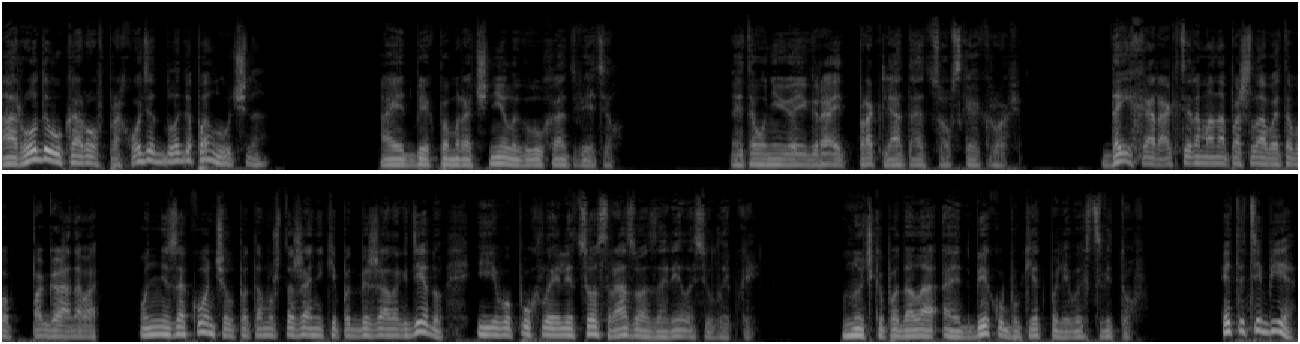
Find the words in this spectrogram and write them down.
а роды у коров проходят благополучно. Аидбек помрачнел и глухо ответил. Это у нее играет проклятая отцовская кровь. Да и характером она пошла в этого поганого. Он не закончил, потому что Жанеки подбежала к деду, и его пухлое лицо сразу озарилось улыбкой. Внучка подала Аидбеку букет полевых цветов. — Это тебе.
